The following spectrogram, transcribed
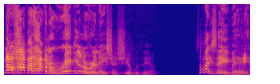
No, how about having a regular relationship with them? Somebody say amen.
